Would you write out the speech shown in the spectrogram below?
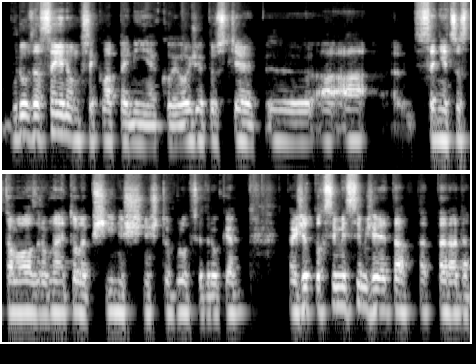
budou zase jenom překvapený, jako jo, že prostě eh, a, a se něco stalo a zrovna je to lepší, než, než to bylo před rokem. Takže to si myslím, že je ta, ta, ta rada.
